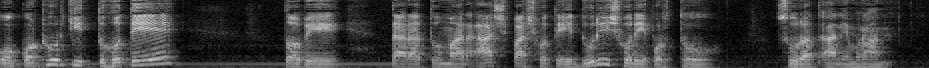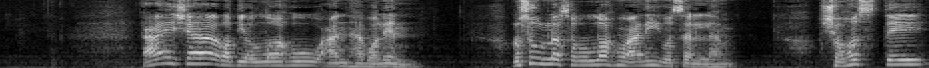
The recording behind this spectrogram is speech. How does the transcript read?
ও কঠোর চিত্ত হতে, তবে তারা তোমার আশপাশ হতে দূরে সরে পড়ত। সুরাত আল ইমরান। আয়েশা রদিয়াল্লাহু আনহা বলেন রসুল্লাহ সাল আলী ওসাল্লাম সহস্তে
